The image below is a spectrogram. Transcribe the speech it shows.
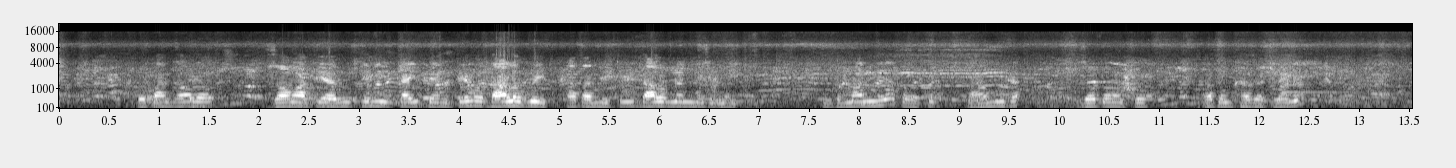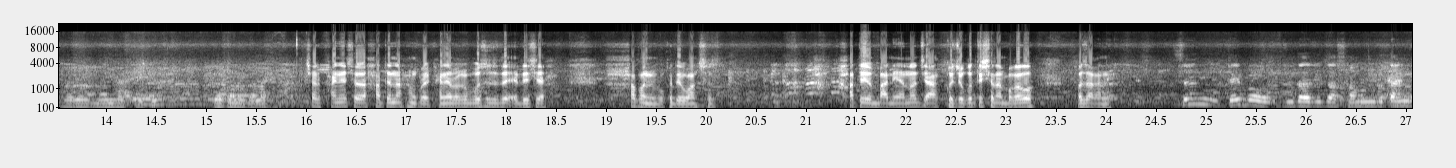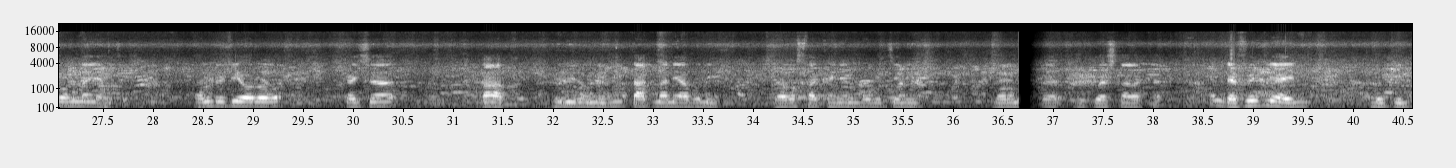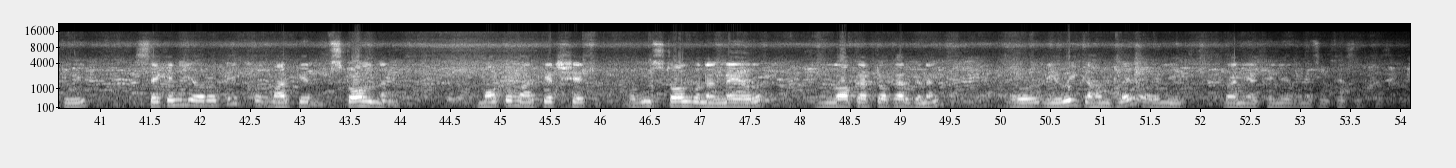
কোপাঙ্গাওর জমাতিয়া রুটিনি কাইপেং তেও দালগই খাতানি তুই দালক নেন মুসলমান কিন্তু মান দিয়া তবে খুব গাহামুখা যতন খুব আতম খাজা খাইলে ধরো মানজা খেতে যতন চার ফাইনেন্সের হাতে না হামকরে খাইনে, বাকে বসে যদি এদেশে হাঁপানি বুকে দিয়ে ওয়ানস হাতে বানিয়ানো যা কুচো করতে সেনা বাকাও অজাগানে जों दैबो जुदा जुदा सामुं गोथां रननाय अलरेडि अर खायसे ताप हिरि रननि ताक माने आबुनि ব্যবস্থা খাইনেন বগি চেনি। বরং রিকোয়েস্ট না রাখে। And definitely I look into it secondly or market stall নাই। मावटो मार्केट शेड এবং স্টল বানাই আর লকার টকার গোনাং আর ইউই গাহামলাই আর বানিয়াখাইনে जों फैसिलिटी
